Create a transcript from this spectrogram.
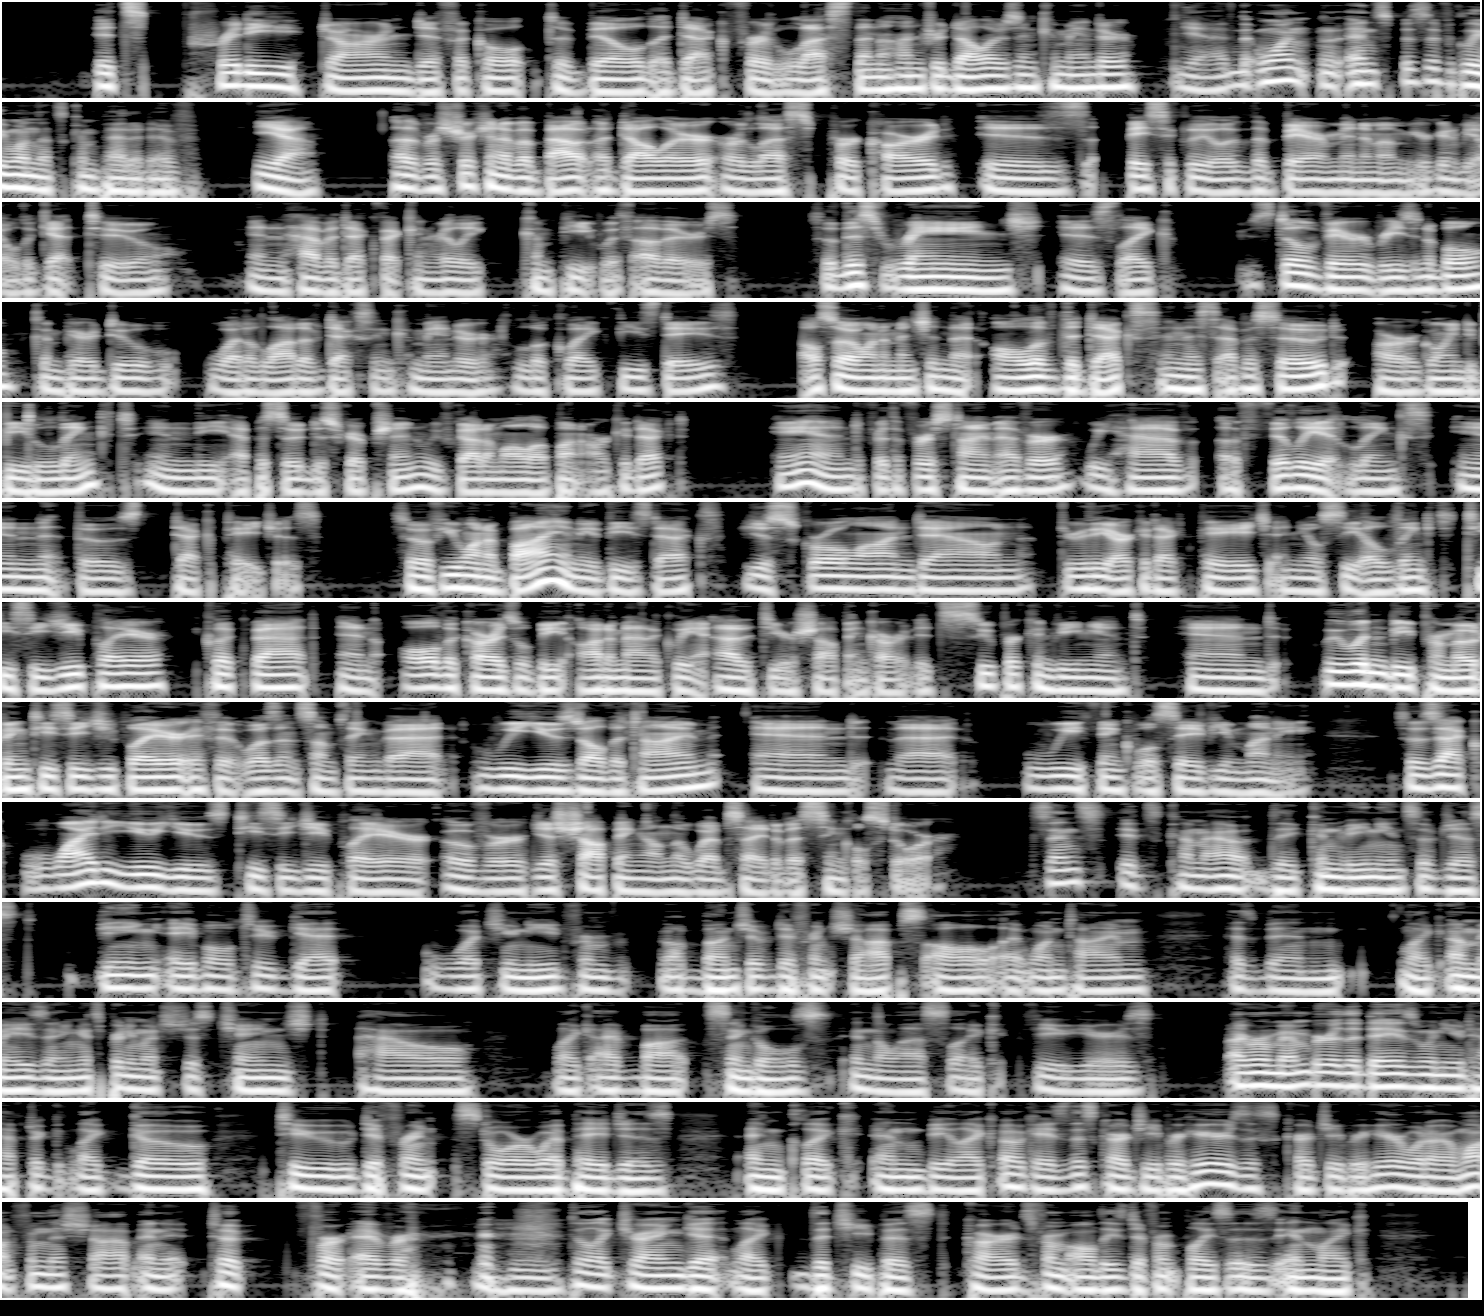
It's pretty darn difficult to build a deck for less than $100 in Commander. Yeah, one and specifically one that's competitive. Yeah. A restriction of about a dollar or less per card is basically the bare minimum you're going to be able to get to and have a deck that can really compete with others. So this range is like still very reasonable compared to what a lot of decks in Commander look like these days. Also, I want to mention that all of the decks in this episode are going to be linked in the episode description. We've got them all up on Archidekt. And for the first time ever, we have affiliate links in those deck pages. So if you want to buy any of these decks, you just scroll on down through the Archidekt page and you'll see a linked TCG player. Click that, and all the cards will be automatically added to your shopping cart. It's super convenient. And we wouldn't be promoting TCG Player if it wasn't something that we used all the time and that we think will save you money. So, Zach, why do you use TCG Player over just shopping on the website of a single store? Since it's come out, the convenience of just being able to get what you need from a bunch of different shops all at one time has been like amazing. It's pretty much just changed how like I've bought singles in the last like few years. I remember the days when you'd have to like go to different store web pages and click and be like, okay, is this card cheaper here? Is this card cheaper here? What do I want from this shop? And it took forever mm-hmm. to like try and get like the cheapest cards from all these different places in like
